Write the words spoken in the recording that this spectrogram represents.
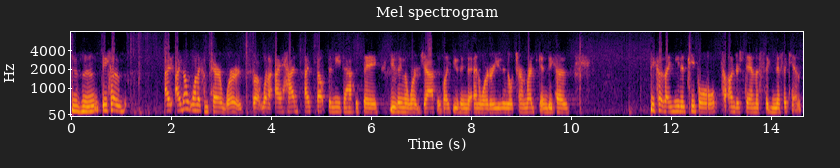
Mhm. because I, I don't want to compare words, but when I had I felt the need to have to say using the word Jap is like using the N word or using the term redskin because because I needed people to understand the significance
